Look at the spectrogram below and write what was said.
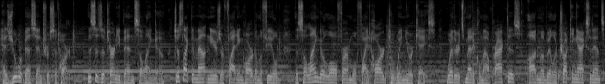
has your best interests at heart. This is attorney Ben Salango. Just like the Mountaineers are fighting hard on the field, the Salango law firm will fight hard to win your case. Whether it's medical malpractice, automobile or trucking accidents,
